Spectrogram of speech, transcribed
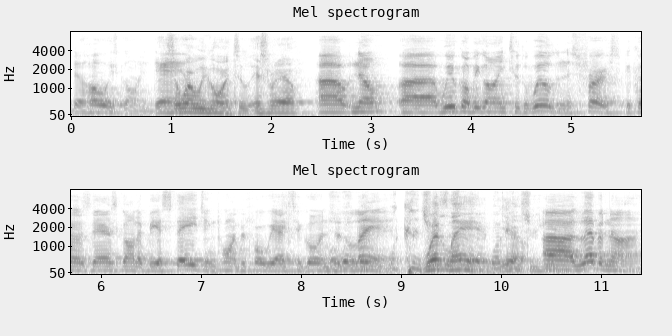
the whole is going down. So where are we going to? Israel? Uh, no, uh, we're going to be going to the wilderness first because there's going to be a staging point before we actually go into the What, land. what country? What is this? land? What Yeah. country? Uh, Lebanon.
